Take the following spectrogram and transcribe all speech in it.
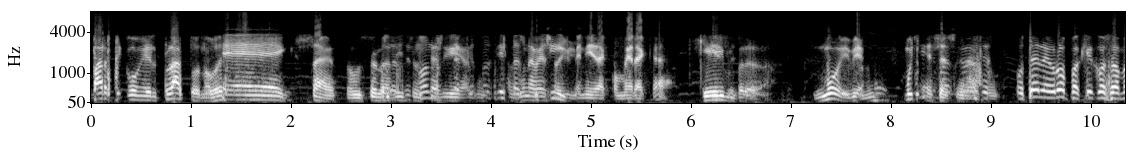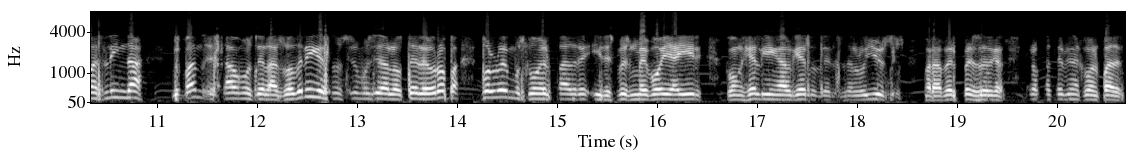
parte con el plato, ¿no ves? Exacto, usted lo ha dicho, usted no, alguna vez venir a comer acá. Siempre. Muy bien. Muchas gracias. Hotel Europa, qué cosa más linda. Estábamos de las Rodríguez, nos hemos ido al Hotel Europa, volvemos con el padre y después me voy a ir con Helgin Alguero de, de los Yustos para ver Pesos de Gas. Pero para terminar con el padre.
